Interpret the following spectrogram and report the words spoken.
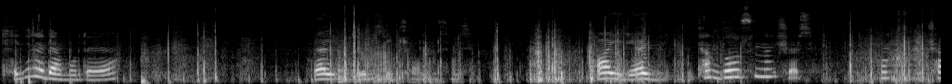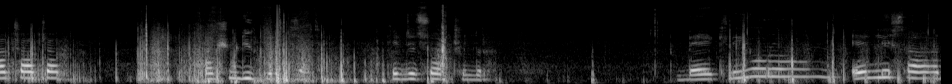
Kedi neden burada ya? Ya geri zekalı? Hayır ya. Tam doğrusundan içersin. Heh, çal çal çal. Bak şimdi yükledim zaten. Gelince sonra çıldırır. Bekliyorum 50 saat.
